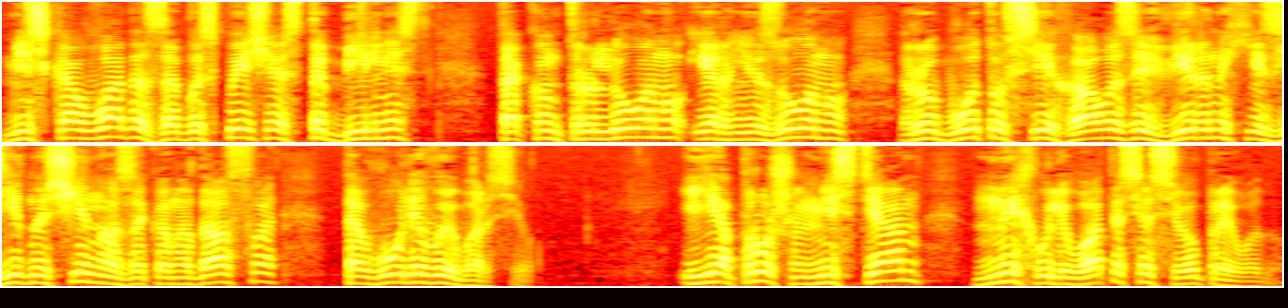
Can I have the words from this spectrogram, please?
Міська влада забезпечує стабільність та контрольовану і організовану роботу всіх галузей, вірених і згідно чинного законодавства та волі виборців. І я прошу містян не хвилюватися з цього приводу.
